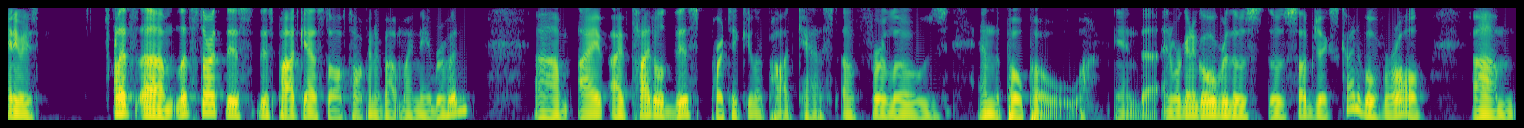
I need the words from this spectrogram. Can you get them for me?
anyways, let's um, let's start this this podcast off talking about my neighborhood. Um, I, I've titled this particular podcast of furloughs and the popo, and uh, and we're gonna go over those those subjects kind of overall. Um,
